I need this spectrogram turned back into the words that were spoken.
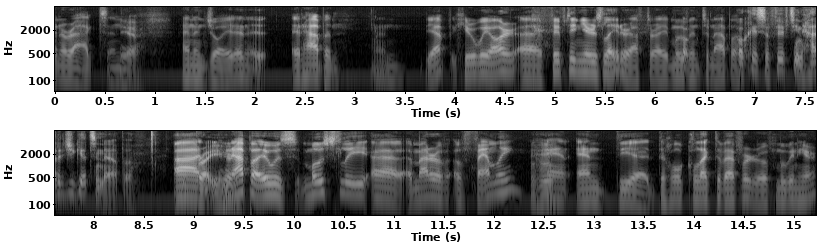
interact and, Yeah. and enjoy it. And it, it happened. And yep, here we are uh, 15 years later after I moved Oh, into Napa. Okay, so 15. How did you get to Napa? What Uh, brought you here? Napa, it was mostly uh, a matter of, of family Mhm. and and the uh, the whole collective effort of moving here.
